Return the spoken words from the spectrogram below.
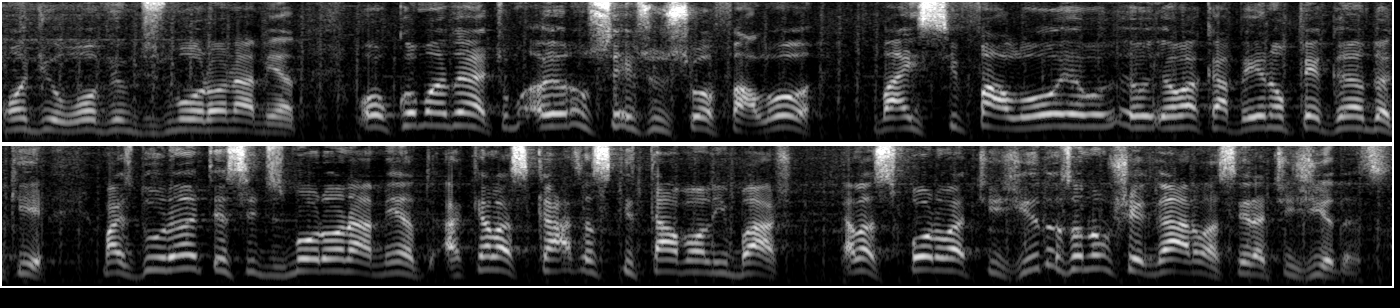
onde houve um desmoronamento. Ô, comandante, eu não sei se o senhor falou, mas se falou, eu, eu, eu, acabei não pegando aqui. Mas durante esse desmoronamento, aquelas casas que estavam ali embaixo, elas foram atingidas ou não chegaram a ser atingidas?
